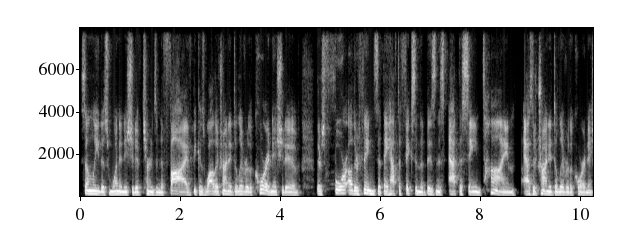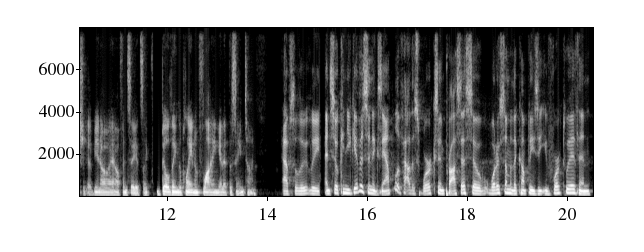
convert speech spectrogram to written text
suddenly this one initiative turns into five because while they're trying to deliver the core initiative, there's four other things that they have to fix in the business at the same time as they're trying to deliver the core initiative. You know, I often say it's like building the plane and flying it at the same time. Absolutely. And so, can you give us an example of how this works in process? So, what are some of the companies that you've worked with, and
